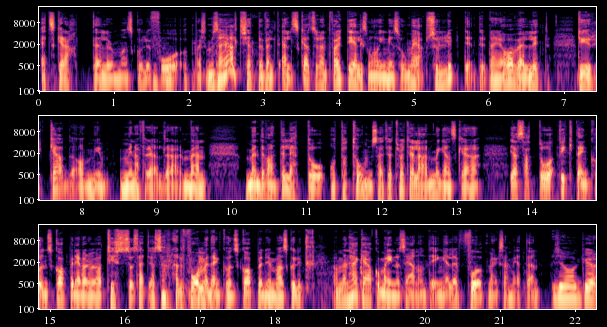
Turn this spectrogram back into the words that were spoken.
ett skratt eller om man skulle få mhm. uppmärksamhet. Men sen har jag alltid känt mig väldigt älskad så det har inte varit det liksom och ingen såg mig, absolut inte. Utan jag var väldigt dyrkad av min, mina föräldrar. Men, men det var inte lätt att, att, ta ton så att jag tror att jag lärde mig ganska, jag satt och fick den kunskapen även om jag var tyst så satt jag och samlade på mig den kunskapen hur man skulle, ja men här kan jag komma in och säga någonting eller få uppmärksamheten. Jag eh,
